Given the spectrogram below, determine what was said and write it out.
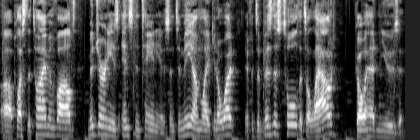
uh, plus the time involved? Midjourney is instantaneous. And to me, I'm like, you know what? If it's a business tool that's allowed, go ahead and use it.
